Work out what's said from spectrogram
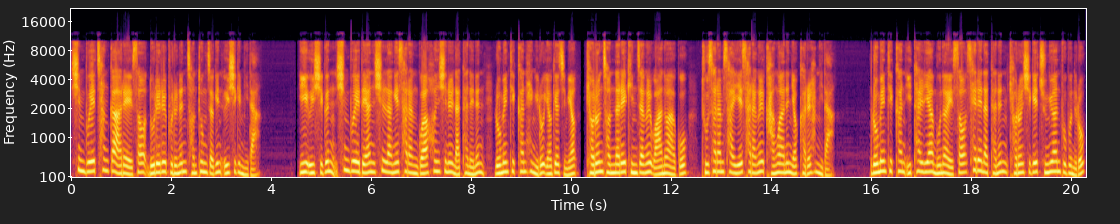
신부의 창가 아래에서 노래를 부르는 전통적인 의식입니다. 이 의식은 신부에 대한 신랑의 사랑과 헌신을 나타내는 로맨틱한 행위로 여겨지며 결혼 전날의 긴장을 완화하고 두 사람 사이의 사랑을 강화하는 역할을 합니다. 로맨틱한 이탈리아 문화에서 세레나타는 결혼식의 중요한 부분으로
